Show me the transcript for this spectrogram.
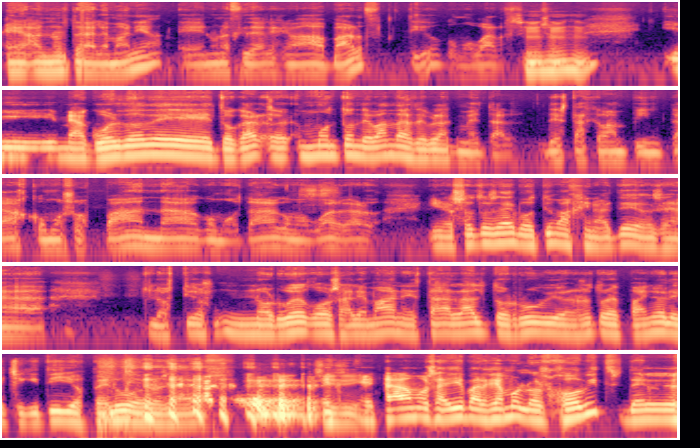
en- al norte de Alemania, en una ciudad que se llamaba Barth, tío, como Barth ujú. Y me acuerdo de tocar eh, un montón de bandas de black metal, de estas que van pintadas como Sos Panda, como tal, como cual, claro. Y nosotros, ahí, pues tú imagínate, o sea, los tíos noruegos, alemanes, tal, alto, rubio, nosotros españoles, chiquitillos, peludos, o sea, Sí, sí. estábamos allí, parecíamos los hobbits del,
